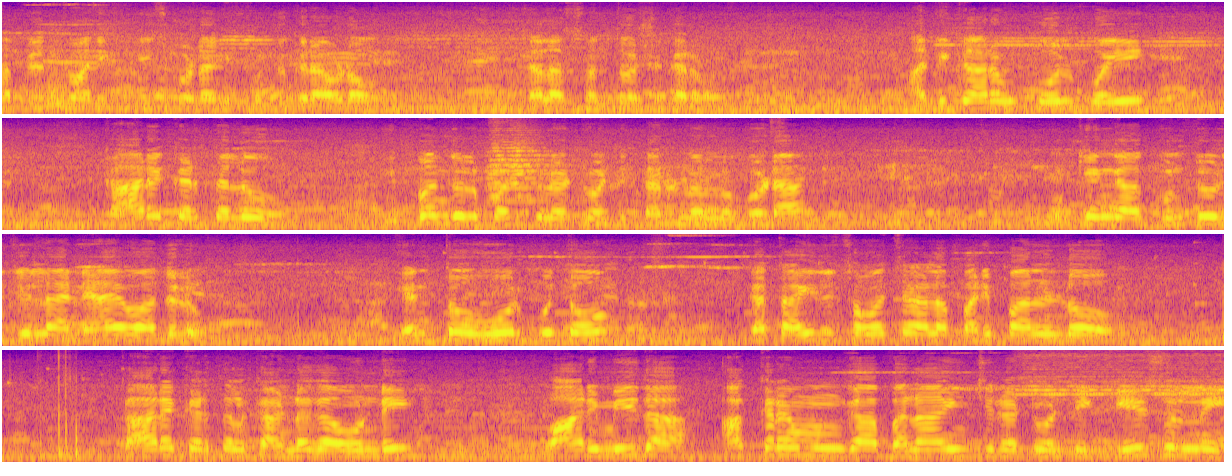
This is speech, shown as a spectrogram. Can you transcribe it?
సభ్యత్వానికి తీసుకోవడానికి ముందుకు రావడం చాలా సంతోషకరం. అధికారం కోల్పోయి కార్యకర్తలు ఇబ్బందులు పడుతున్నటువంటి తరుణంలో కూడా ముఖ్యంగా గుంటూరు జిల్లా న్యాయవాదులు ఎంతో ఓర్పుతో గత ఐదు సంవత్సరాల పరిపాలనలో కార్యకర్తలకు అండగా ఉండి వారి మీద అక్రమంగా బనాయించినటువంటి కేసుల్ని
